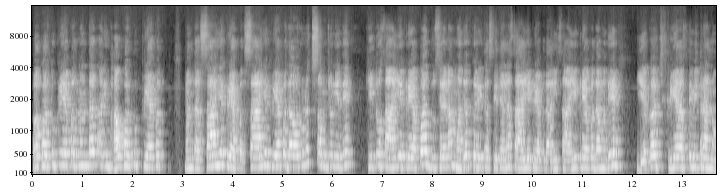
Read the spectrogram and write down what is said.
अकर्तुक क्रियापद म्हणतात आणि भाव कर्तुक क्रियापद म्हणतात. सहाय्य क्रियापद. सहाय्य क्रियापदावरूनच समजून येते की तो सहाय्य क्रियापद दुसऱ्याला मदत करीत असते. त्याला सहाय्य क्रियापद आणि सहाय्य क्रियापदामध्ये एकच क्रिया असते मित्रांनो.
